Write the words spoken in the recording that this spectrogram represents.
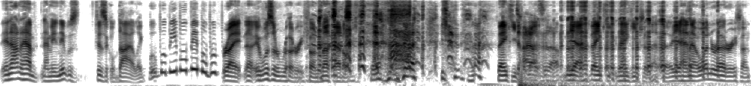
and I didn't have. I mean, it was physical dial, like boop boop beep boop beep boop boop. Right? No, it wasn't a rotary phone. I'm not that old. thank you. For Dials that. it up. Yeah, thank you, thank you for that. Though. Yeah, no, it wasn't a rotary phone.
